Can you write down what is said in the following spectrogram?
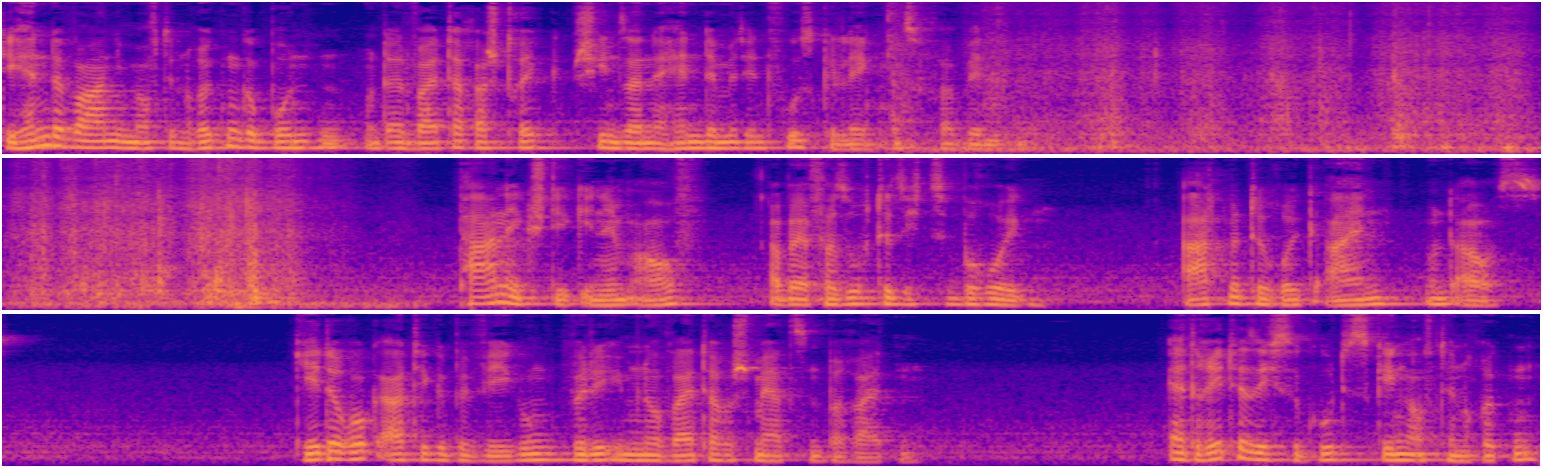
Die Hände waren ihm auf den Rücken gebunden und ein weiterer Strick schien seine Hände mit den Fußgelenken zu verbinden. Panik stieg in ihm auf, aber er versuchte sich zu beruhigen, atmete ruhig ein und aus. Jede ruckartige Bewegung würde ihm nur weitere Schmerzen bereiten. Er drehte sich so gut es ging auf den Rücken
